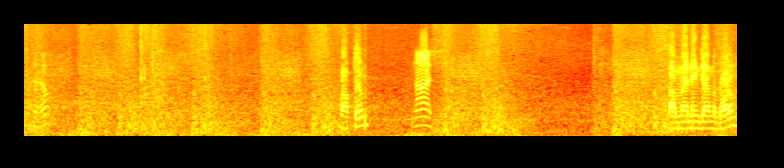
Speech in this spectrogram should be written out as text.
What the hell? Knocked him. Nice. I'm landing down the bottom.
